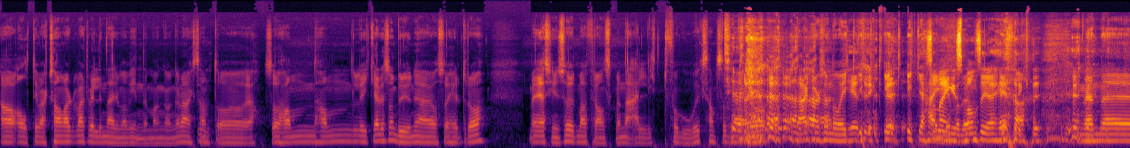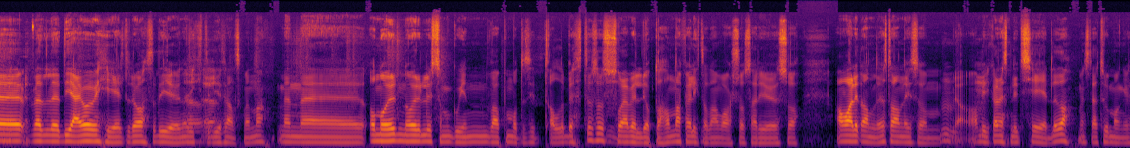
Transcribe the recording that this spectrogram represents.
har alltid vært Han har vært, vært veldig nærme å vinne mange ganger. da, ikke sant? Og ja, Så han, han liker jeg liksom. Bruni er jo også helt rå. Men jeg syns at franskmennene er litt for gode. ikke sant? Så det er, jo, det er kanskje noe ikke, ikke, ikke, ikke heier på engelskmann sier jeg helt Ja. riktig. Men uh, vel, de er jo helt rå, så de gjør jo noe Ja, riktig, de franskmennene. Men, uh, og når, når liksom Gwyn var på en måte sitt aller beste, så så jeg veldig opp til han. da, For jeg likte at han var så seriøs. og han var litt annerledes. da, Han liksom, Mm. ja, han virka nesten litt kjedelig, da, mens jeg tror mange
